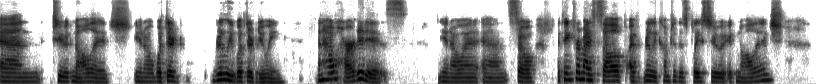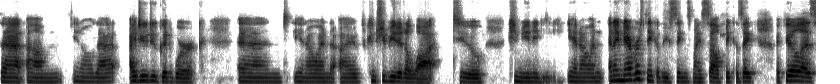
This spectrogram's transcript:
and to acknowledge you know what they're really what they're doing and how hard it is you know and, and so i think for myself i've really come to this place to acknowledge that um, you know that i do do good work. And you know and i've contributed a lot to community you know and, and i never think of these things myself because i i feel as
